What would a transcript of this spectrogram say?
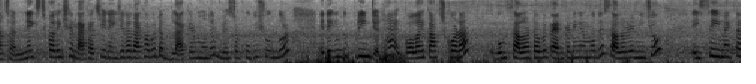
আচ্ছা নেক্সট কালেকশন দেখাচ্ছি। নেক্সট যেটা দেখাবো এটা মধ্যে। ড্রেসটা খুবই সুন্দর। এটা কিন্তু প্রিন্টেড হ্যাঁ? গলায় কাজ করা এবং স্যালোয়ারটা হবে প্যান্ট কাটিংয়ের মধ্যে। স্যালোয়ারের নিচেও এই সেম একটা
